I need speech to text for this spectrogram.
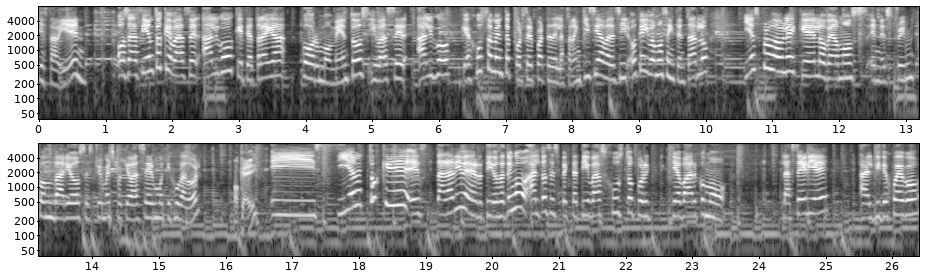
Y está bien. O sea, siento que va a ser algo que te atraiga por momentos y va a ser algo que justamente por ser parte de la franquicia va a decir, ok, vamos a intentarlo. Y es probable que lo veamos en stream con varios streamers porque va a ser multijugador. ¿Ok? Y siento que estará divertido. O sea, tengo altas expectativas justo por llevar como la serie al videojuego.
